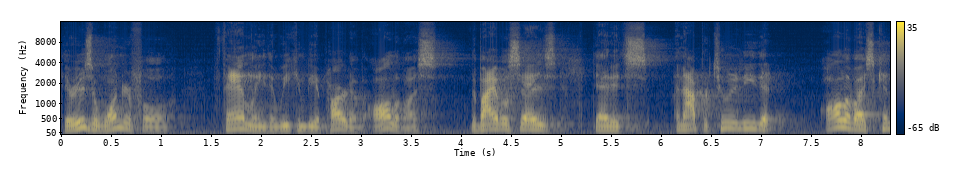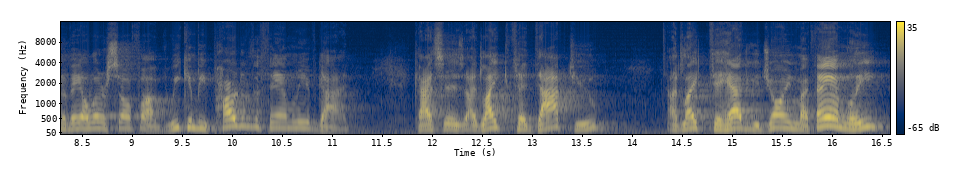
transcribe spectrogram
There is a wonderful family that we can be a part of, all of us. The Bible says that it's an opportunity that all of us can avail ourselves of. We can be part of the family of God. God says, I'd like to adopt you. I'd like to have you join my family.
